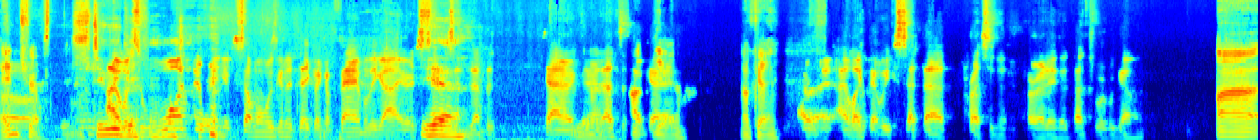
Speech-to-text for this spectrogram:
Interesting. Stewie I was Griffin. wondering if someone was going to take like a Family Guy or Yeah. Simpsons episode character. Yeah. That's Uh, okay. yeah. Okay. All right. I like that we set that precedent already. That that's where we're going. Uh,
